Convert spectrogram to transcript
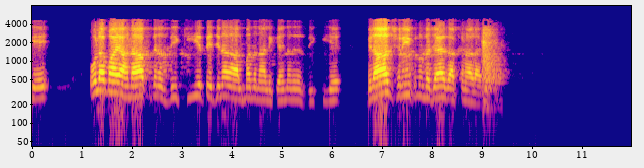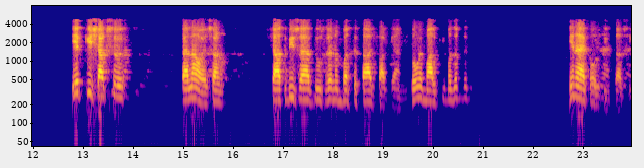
کہ علماء احناف دے نزدیک کیے تے جنہاں عالماں دا نام لکھیا، انہاں دے نزدیک کیے بلاد شریف نو نجائز آکھن والا ہے۔ ایک ہی شخص پہلا ہوئے سن۔ شاطبی صاحب دوسرے نمبر سے تاج پاکیانی دو مالکی مذہب دے۔ انہاں قول کیتا سی۔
